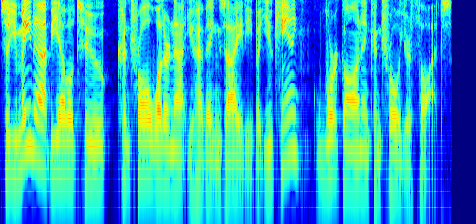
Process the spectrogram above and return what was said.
So you may not be able to control whether or not you have anxiety, but you can work on and control your thoughts.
